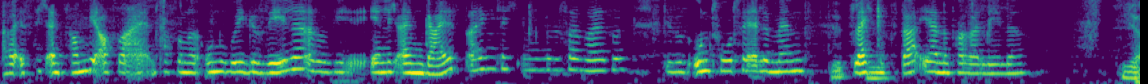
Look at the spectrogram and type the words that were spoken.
Aber ist nicht ein Zombie auch so ein- einfach so eine unruhige Seele, also wie ähnlich einem Geist eigentlich in gewisser Weise? Dieses untote Element. Vielleicht gibt's da eher eine Parallele. ja.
